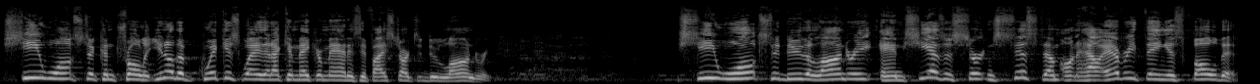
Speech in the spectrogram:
She wants to control it. You know, the quickest way that I can make her mad is if I start to do laundry. She wants to do the laundry, and she has a certain system on how everything is folded.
